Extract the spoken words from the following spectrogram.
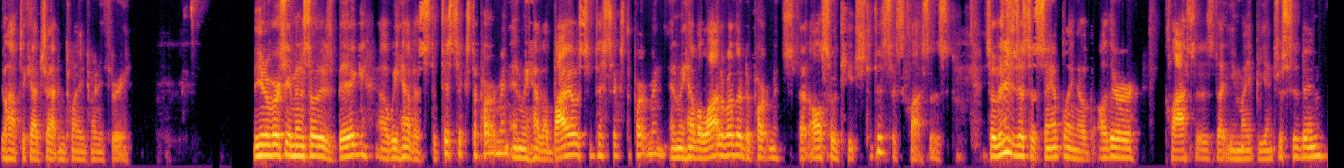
You'll have to catch that in 2023. The University of Minnesota is big. Uh, we have a statistics department and we have a biostatistics department and we have a lot of other departments that also teach statistics classes. So this is just a sampling of other classes that you might be interested in.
